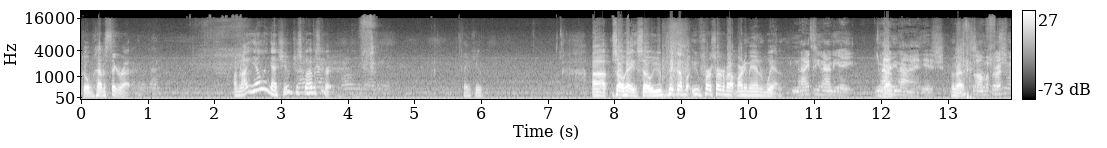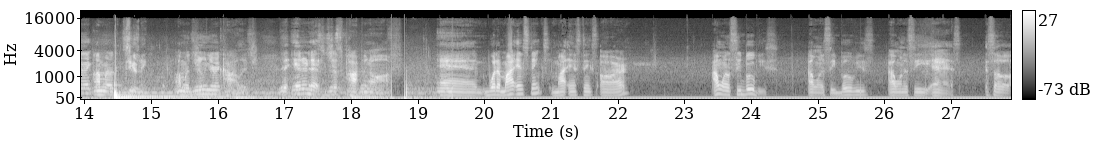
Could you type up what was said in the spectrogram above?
go have a cigarette. I'm not yelling at you. Just go have a cigarette. Thank you. Uh, so okay, so you picked up. You first heard about Burning Man when? 1998, 99 ish. Okay. So I'm a freshman. I'm a excuse me. I'm a junior in college. The internet's just popping off. And what are my instincts? My instincts are I want to see boobies. I want to see boobies. I want to see ass. So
